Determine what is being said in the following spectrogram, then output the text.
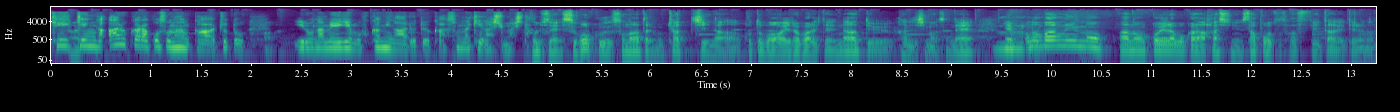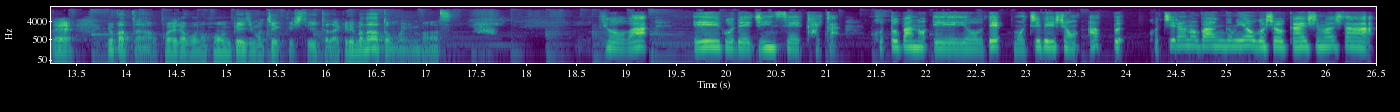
経験があるからこそなんか、ちょっといろんな名言も深みがあるというか、そんな気がしましたそう。ですね。すごくそのあたりもキャッチーな言葉を選ばれてるなという感じしますね。で、うんこの番組も、あの、声ラボから発信サポートさせていただいているので、よかったら声ラボのホームページもチェックしていただければなと思います。今日は、英語で人生開花、言葉の栄養でモチベーションアップ、こちらの番組をご紹介しました。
